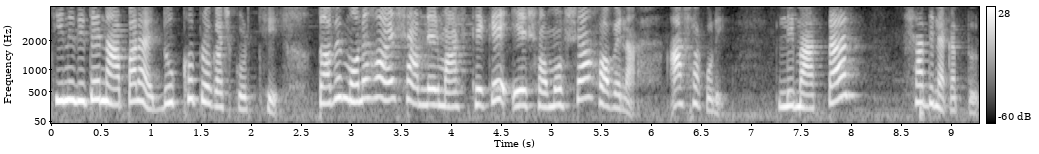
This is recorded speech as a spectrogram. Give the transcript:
চিনি দিতে না পারায় দুঃখ প্রকাশ করছি। তবে মনে হয় সামনের মাস থেকে এ সমস্যা হবে না। আশা করি। লিমা আক্তার, স্বাধীন একাত্তর।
